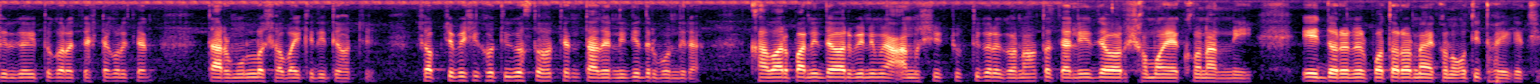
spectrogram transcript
দীর্ঘায়িত করার চেষ্টা করেছেন, তার মূল্য সবাইকে দিতে হচ্ছে। সবচেয়ে বেশি ক্ষতিগ্রস্ত হচ্ছেন তাদের নিজেদের বন্দীরা। খাবার, পানি দেওয়ার বিনিময়ে আনুষ্ঠানিক চুক্তি করে গণহত্যা চালিয়ে যাওয়ার সময় এখন আর নেই। এই ধরনের প্রতারণা এখন অতীত হয়ে গেছে।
